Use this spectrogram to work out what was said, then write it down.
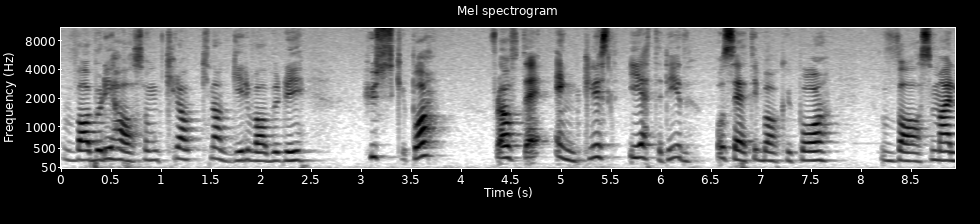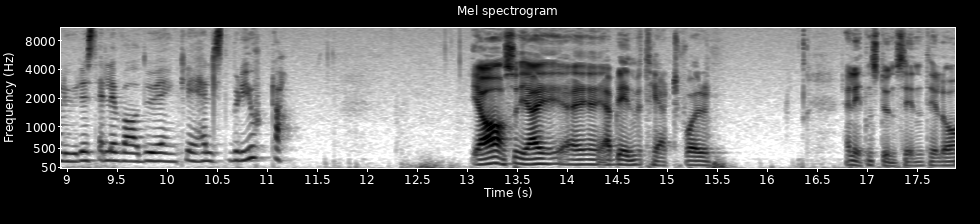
Hva bør de ha som knagger? Hva bør de huske på? For det er ofte enklest i ettertid å se tilbake på hva som er lurest, eller hva du egentlig helst burde gjort, da. Ja, altså jeg, jeg, jeg ble invitert for en liten stund siden til å,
